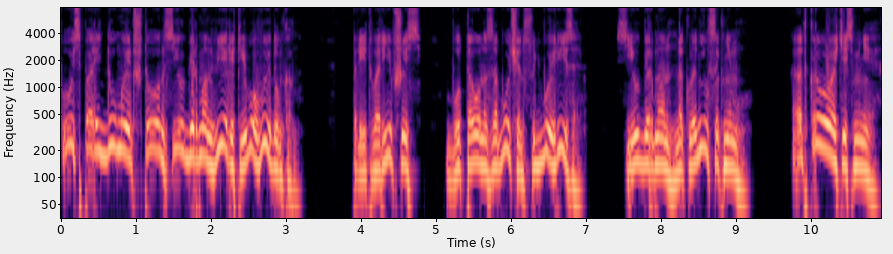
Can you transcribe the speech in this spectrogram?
Пусть парень думает, что он, Силберман, верит его выдумкам. Притворившись, будто он озабочен судьбой Риза, Силберман наклонился к нему Откройтесь мне.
